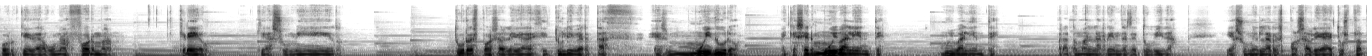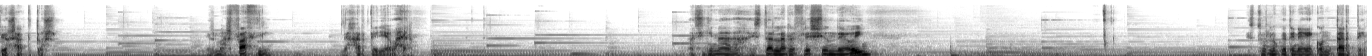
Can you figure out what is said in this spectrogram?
Porque de alguna forma creo que asumir tu responsabilidad y tu libertad es muy duro. Hay que ser muy valiente, muy valiente para tomar las riendas de tu vida y asumir la responsabilidad de tus propios actos. Es más fácil dejarte llevar. Así que nada, esta es la reflexión de hoy. Esto es lo que tenía que contarte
